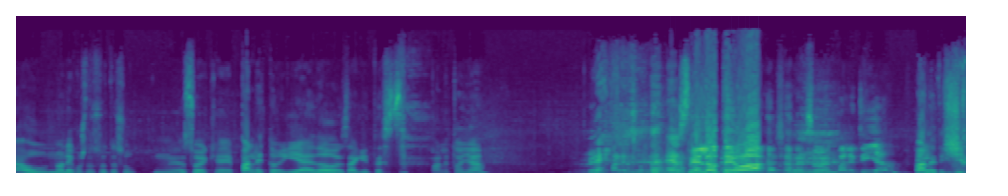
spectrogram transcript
hau nola ikusten zute zu? Zuek e, paleto egia edo ez dakit ez. Paletoia? Ez Peloteoa, esan ez zuen. Paletilla? paletilla.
